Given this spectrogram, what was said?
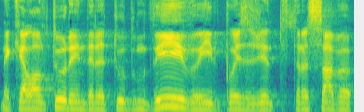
naquela altura ainda era tudo medido e depois a gente traçava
